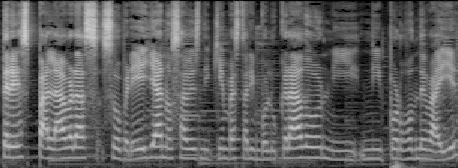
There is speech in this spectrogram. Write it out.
tres palabras sobre ella, no sabes ni quién va a estar involucrado, ni, ni por dónde va a ir.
